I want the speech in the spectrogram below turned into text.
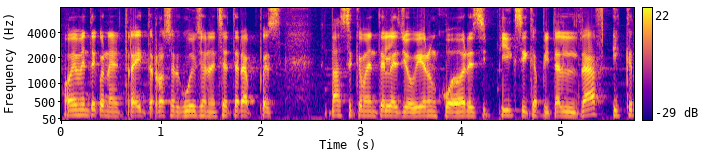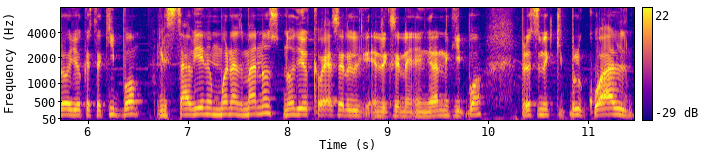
Obviamente con el trade de Russell Wilson, etcétera, pues básicamente les llovieron jugadores y picks y capital del draft. Y creo yo que este equipo está bien en buenas manos. No digo que vaya a ser el, el, el gran equipo, pero es un equipo el cual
